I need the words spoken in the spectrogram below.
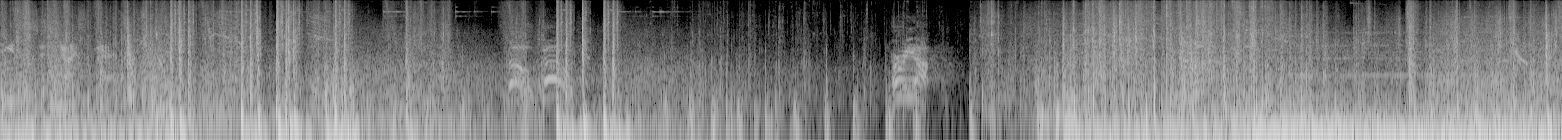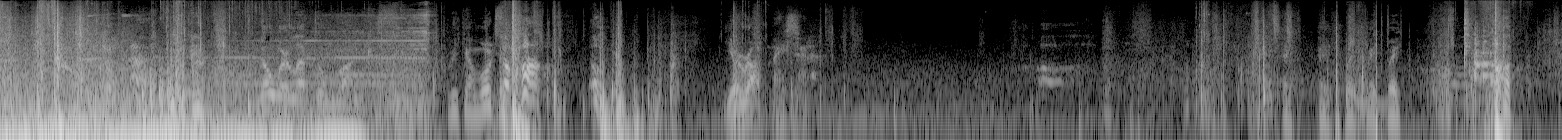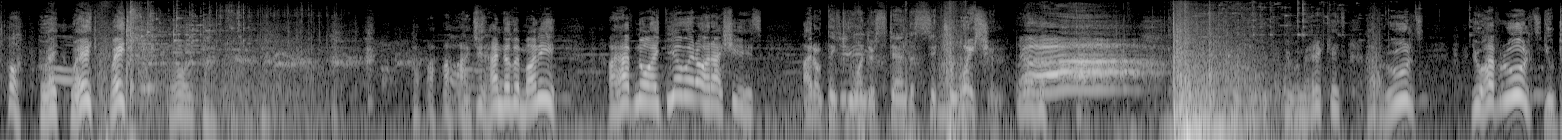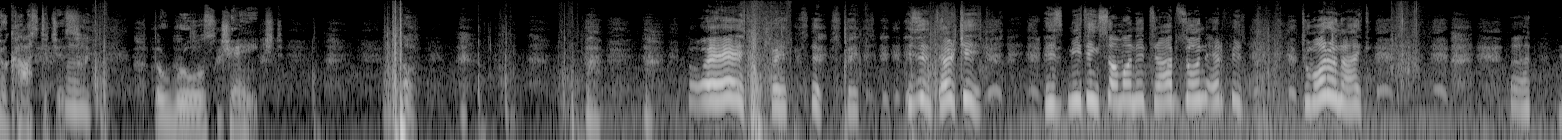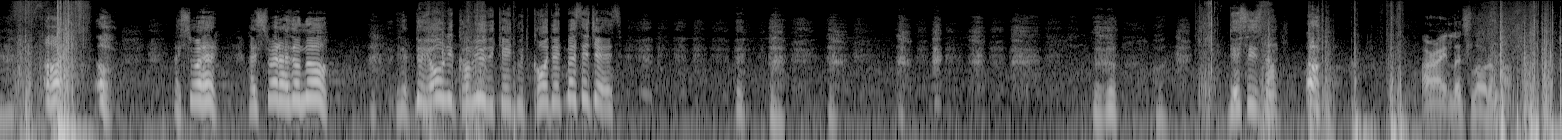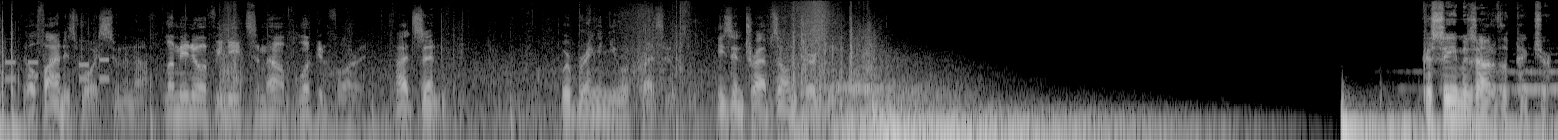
Jesus, this guy's mad! Go, go! Hurry up! Nowhere left to run. We can work some hot. You're up, Mason. Hey, wait, wait, wait. Oh, oh, wait, wait, wait. Oh. I, I- just handled the money. I have no idea where Arashi is. I don't think you understand the situation. You Americans have rules. You have rules. You took hostages. Oh. The rules changed. Wait, wait, wait. He's in Turkey. He's meeting someone in Trabzon airfield tomorrow night. Uh, oh, oh, I swear, I swear I don't know. They only communicate with coded messages. This is not. Oh, All right, let's load him up. He'll find his voice soon enough. Let me know if you need some help looking for it. Hudson, we're bringing you a present. He's in Trabzon, Turkey. Qasim is out of the picture.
